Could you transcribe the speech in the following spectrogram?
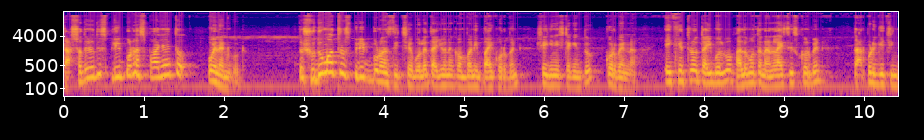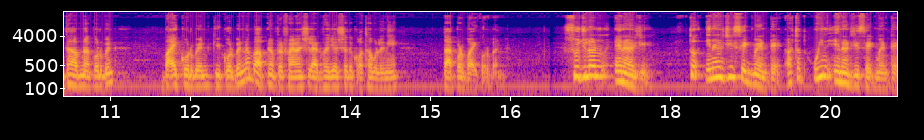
তার সাথে যদি স্প্লিট বোনাস পাওয়া যায় তো ওয়েল অ্যান্ড গুড তো শুধুমাত্র স্পিরিট বোনাস দিচ্ছে বলে তাই জন্য কোম্পানি বাই করবেন, সেই জিনিসটা কিন্তু করবেন না। এই ক্ষেত্রেও তাই বলব, ভালো মতন অ্যানালাইসিস করবেন, তারপরে কি চিন্তাভাবনা করবেন বাই করবেন, কি করবেন না, বা আপনি আপনার ফাইন্যান্সিয়াল অ্যাডভাইজারের সাথে কথা বলে নিয়ে তারপর বাই করবেন। সুজলন এনার্জি তো এনার্জি সেগমেন্টে অর্থাৎ উইন এনার্জি সেগমেন্টে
